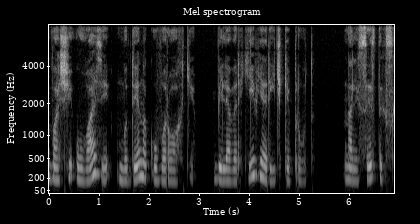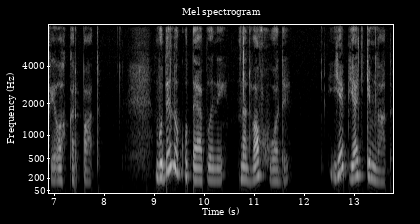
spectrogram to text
Вашій увазі будинок у Ворохті біля верхів'я річки Прут на лісистих схилах Карпат. Будинок утеплений на два входи. Є п'ять кімнат.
